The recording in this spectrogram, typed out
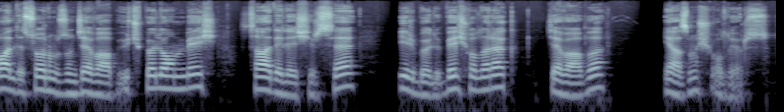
O halde sorumuzun cevabı 3 bölü 15 sadeleşirse 1 bölü 5 olarak cevabı yazmış oluyoruz.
